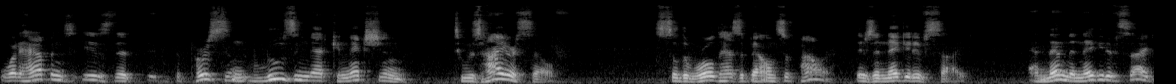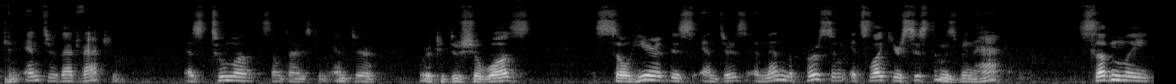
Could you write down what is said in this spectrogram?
what happens is that the person losing that connection to his higher self, so the world has a balance of power. There's a negative side. And then the negative side can enter that vacuum. As Tuma sometimes can enter where Kedusha was. So here this enters, and then the person, it's like your system has been hacked. Suddenly,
